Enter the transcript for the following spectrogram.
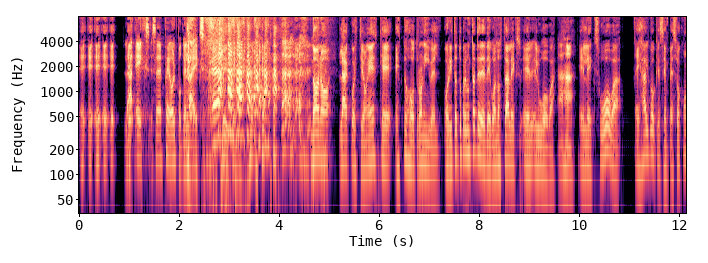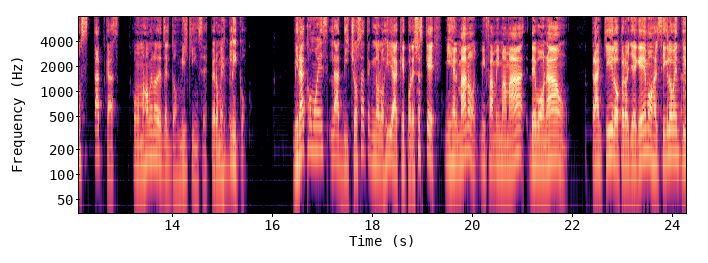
Eh, eh, eh, eh, eh, La eh, ex, esa es peor porque es la ex. sí, sí. no, no, la cuestión es que esto es otro nivel. Ahorita tú preguntaste desde cuándo está el, ex, el, el WOBA. Ajá. El ex-WOBA es algo que se empezó con StatCast como más o menos desde el 2015, pero me explico. Mira cómo es la dichosa tecnología, que por eso es que mis hermanos, mi, fa- mi mamá de Bonao, tranquilo, pero lleguemos al siglo XXI,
